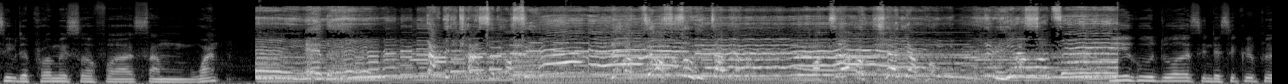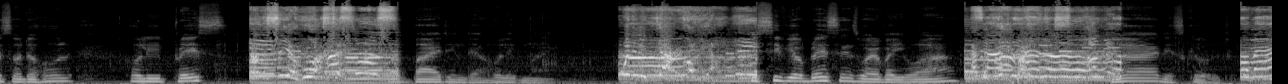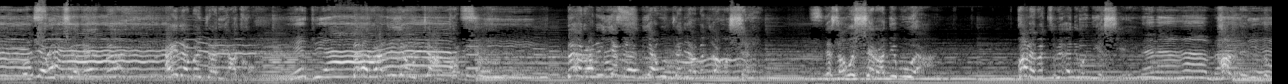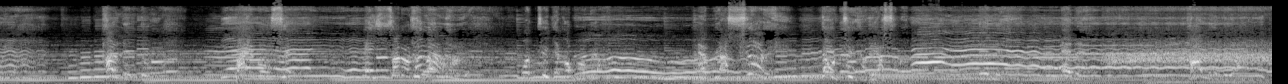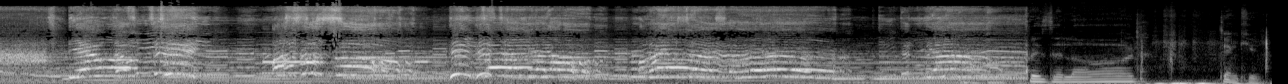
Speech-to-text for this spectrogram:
Receive the promise of uh, Psalm 1. He who dwells in the secret place of the holy, holy place abide in the holy mind. Receive your blessings wherever you are. God is good. Hallelujah. Hallelujah. Bible says, a son of man, what did you go for? A brasserie, don't think of yourself. Hallelujah. Praise the Lord. Thank you.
